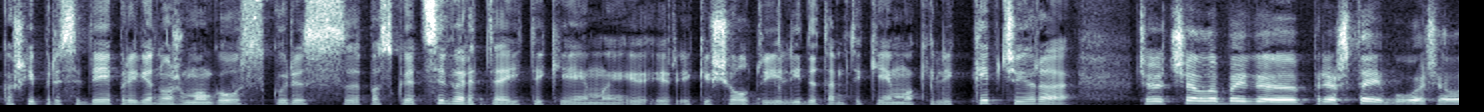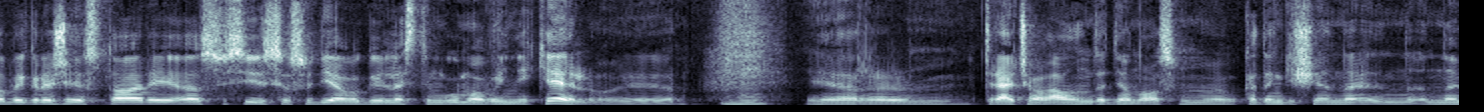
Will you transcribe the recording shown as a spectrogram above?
kažkaip prisidėjai prie vieno žmogaus, kuris paskui atsivertė į tikėjimą ir, ir iki šiol tu jį lydi tam tikėjimo keliui. Kaip čia yra? Čia, čia labai prieš tai buvo, čia labai graži istorija susijusi su Dievo gailestingumo vainikėliu. Ir, mhm. ir trečią valandą dienos, kadangi šie, na, na,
